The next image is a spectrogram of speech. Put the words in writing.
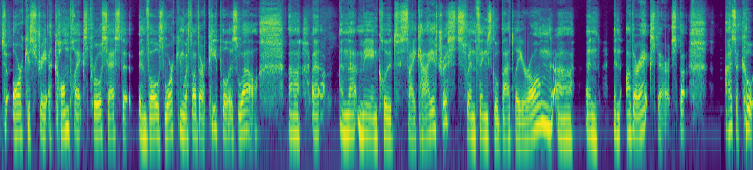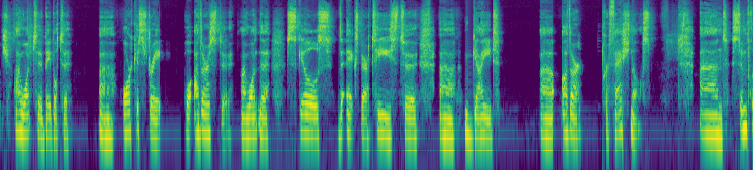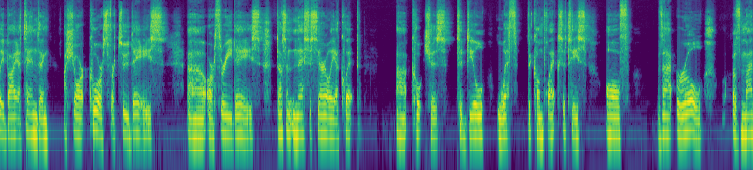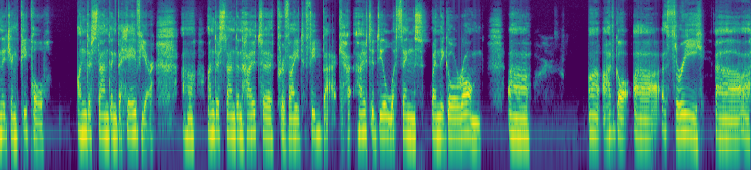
to orchestrate a complex process that involves working with other people as well. Uh, uh, and that may include psychiatrists when things go badly wrong, uh, and and other experts. But as a coach, I want to be able to uh, orchestrate what others do. I want the skills, the expertise to uh, guide uh, other professionals. And simply by attending a short course for two days uh, or three days doesn't necessarily equip uh, coaches to deal with the complexities of that role of managing people, understanding behavior, uh, understanding how to provide feedback, how to deal with things when they go wrong. Uh, uh I've got uh, three uh,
